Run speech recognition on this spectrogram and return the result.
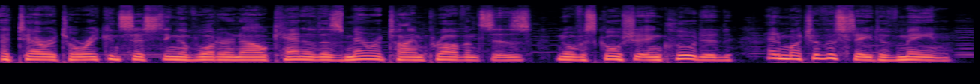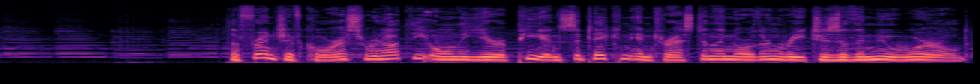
a territory consisting of what are now Canada's maritime provinces, Nova Scotia included, and much of the state of Maine. The French, of course, were not the only Europeans to take an interest in the northern reaches of the New World.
